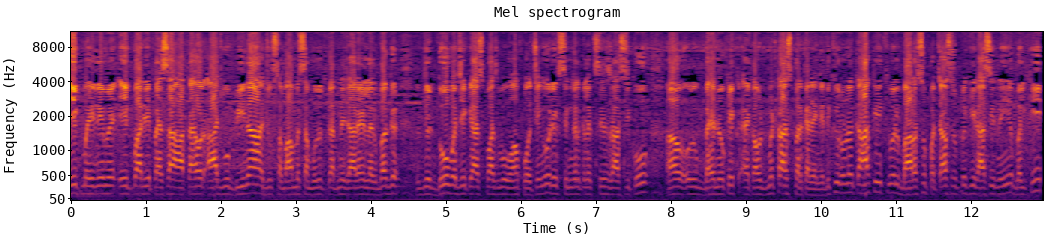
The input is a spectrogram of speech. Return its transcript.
एक महीने में एक बार ये पैसा आता है और आज वो बीना जो सभा में संबोधित करने जा रहे हैं लगभग दो बजे के आसपास वो वहाँ पहुँचेंगे और एक सिंगल क्लिक से राशि को बहनों के अकाउंट में ट्रांसफ़र करेंगे। देखिए उन्होंने कहा कि केवल बारह सौ की राशि नहीं है बल्कि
